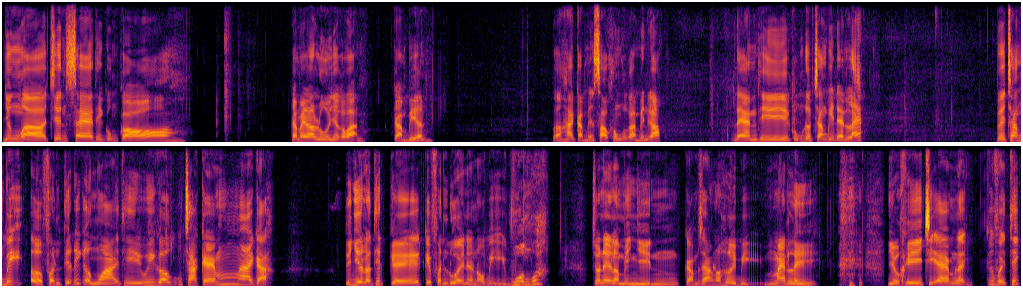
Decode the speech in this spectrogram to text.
Nhưng mà trên xe thì cũng có camera lùi nha các bạn. Cảm biến. Vâng, hai cảm biến sau không có cảm biến góc. Đèn thì cũng được trang bị đèn led. Về trang bị ở phần tiện ích ở ngoài thì Wigo cũng chả kém ai cả. Tuy nhiên là thiết kế cái phần đuôi này nó bị vuông quá cho nên là mình nhìn cảm giác nó hơi bị men lì, Nhiều khi chị em lại cứ phải thích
